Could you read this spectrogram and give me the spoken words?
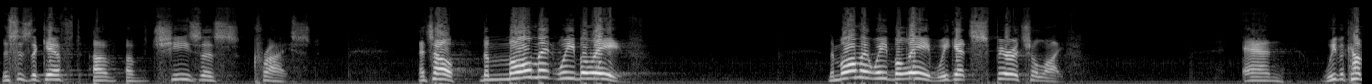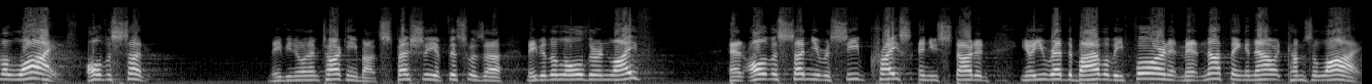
This is the gift of, of Jesus Christ. And so, the moment we believe, the moment we believe, we get spiritual life. And we become alive all of a sudden. Maybe you know what I'm talking about, especially if this was a, maybe a little older in life, and all of a sudden you received Christ and you started, you know, you read the Bible before and it meant nothing, and now it comes alive.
